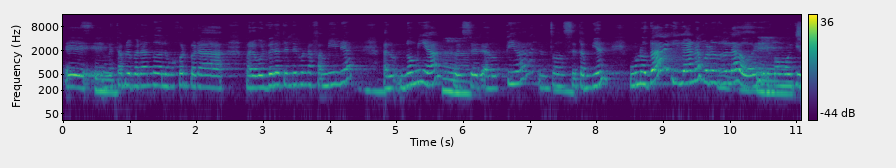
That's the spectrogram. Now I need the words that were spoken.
eh, me está preparando a lo mejor para, para volver a tener una familia, no mía, puede ser adoptiva, entonces también uno da y gana por otro lado, como que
